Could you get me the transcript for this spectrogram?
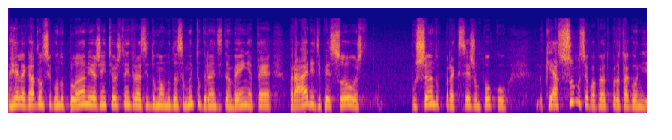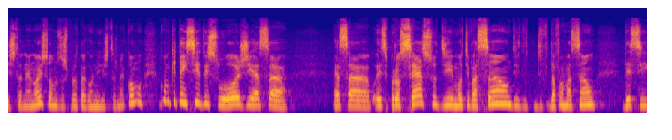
relegado a um segundo plano, e a gente hoje tem trazido uma mudança muito grande também, até para a área de pessoas, puxando para que seja um pouco que assuma o seu papel de protagonista, né? Nós somos os protagonistas, né? Como como que tem sido isso hoje essa essa esse processo de motivação de, de, da formação desse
